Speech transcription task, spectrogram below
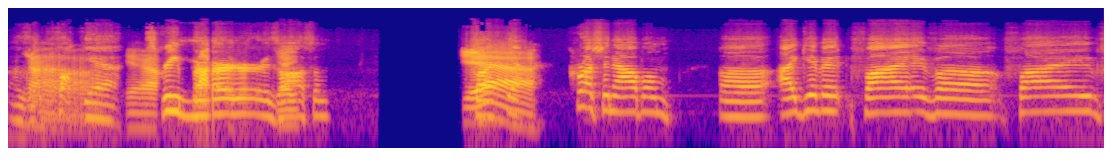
I was like, fuck Ah, yeah. Yeah. Scream Fuck. Murder is Yeah. awesome. Yeah. yeah. Crushing album. Uh, I give it five, uh, five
